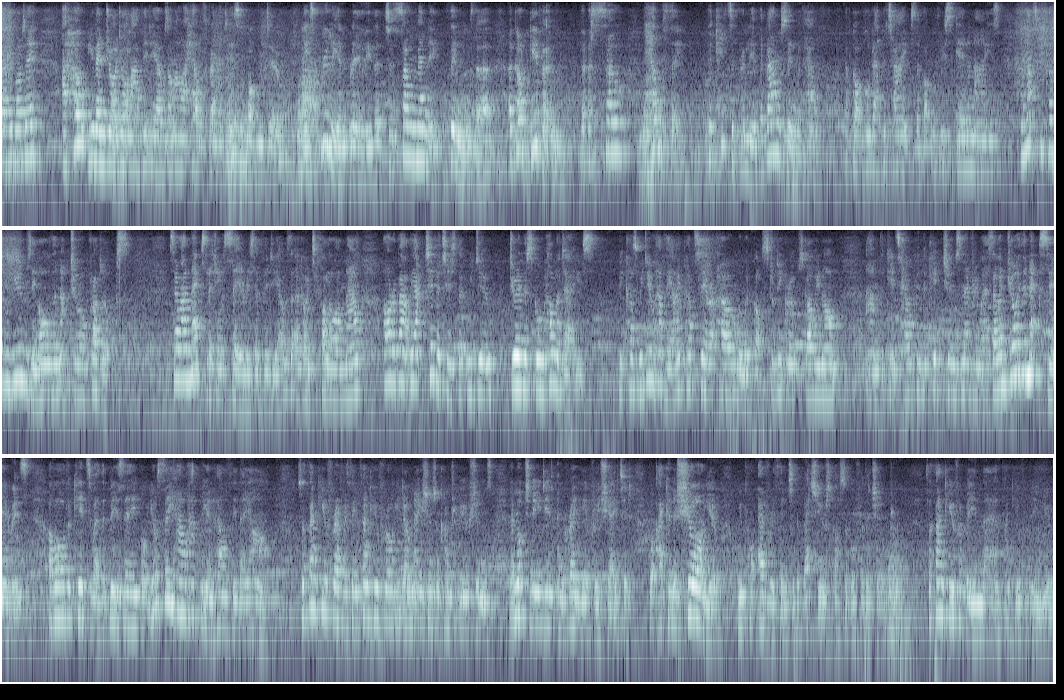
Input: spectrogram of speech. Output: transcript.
everybody. I hope you've enjoyed all our videos on our health remedies and what we do. It's brilliant really that there's so many things that are, are God-given that are so healthy. The kids are brilliant, they're bouncing with health. They've got good appetites, they've got lovely skin and eyes. And that's because we're using all the natural products. So our next little series of videos that are going to follow on now are about the activities that we do during the school holidays because we do have the iPads here at home and we've got study groups going on and the kids help in the kitchens and everywhere. So enjoy the next series of all the kids where they're busy but you'll see how happy and healthy they are. So thank you for everything, thank you for all your donations and contributions. They're much needed and greatly appreciated. But I can assure you we put everything to the best use possible for the children. So thank you for being there and thank you for being you.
